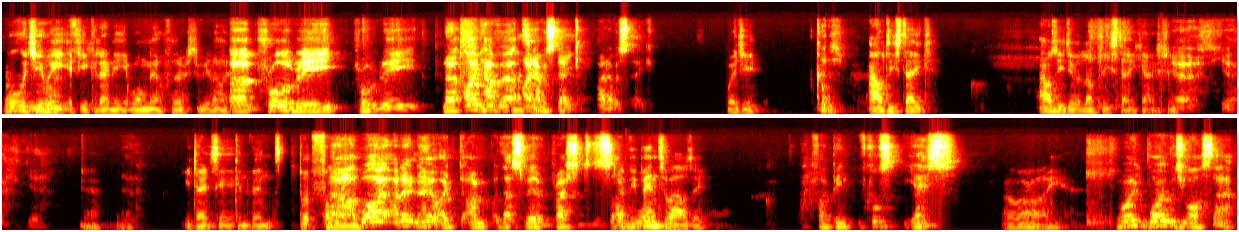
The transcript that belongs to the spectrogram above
What would you eat if you could only eat one meal for the rest of your life? Uh, probably, probably. No, I'd have a, it. have a steak. I'd have a steak. Would you? Cool. Aldi steak. Aldi do a lovely steak, actually. Yeah, yeah, yeah. Yeah. yeah. You don't seem convinced, but No, well, I, I don't know. I, I'm. That's a bit of pressure to decide. Have you what- been to Aldi? Have I been? Of course, yes. Oh, all right. Why? Why would you ask that?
